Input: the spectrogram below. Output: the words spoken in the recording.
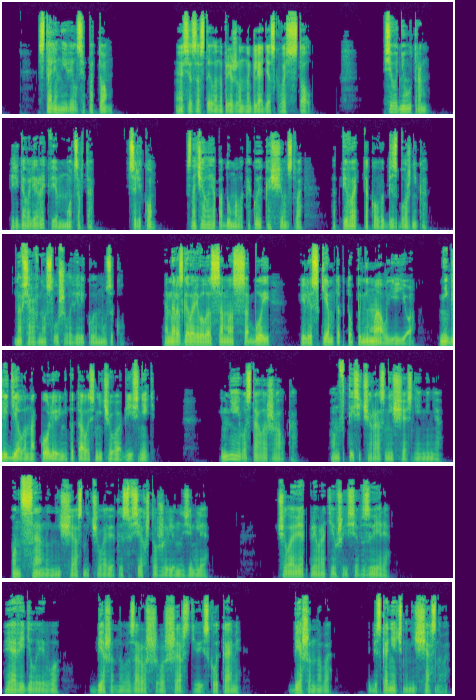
Сталин явился потом». Ася застыла, напряженно глядя сквозь стол. «Сегодня утром передавали реквием Моцарта. Целиком. Сначала я подумала, какое кощунство отпевать такого безбожника. Но все равно слушала великую музыку. Она разговаривала сама с собой или с кем-то, кто понимал ее, не глядела на Колю и не пыталась ничего объяснить. И мне его стало жалко. Он в тысячи раз несчастнее меня. Он самый несчастный человек из всех, что жили на земле. Человек, превратившийся в зверя. Я видела его, бешеного, заросшего шерстью и с клыками, бешеного и бесконечно несчастного.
